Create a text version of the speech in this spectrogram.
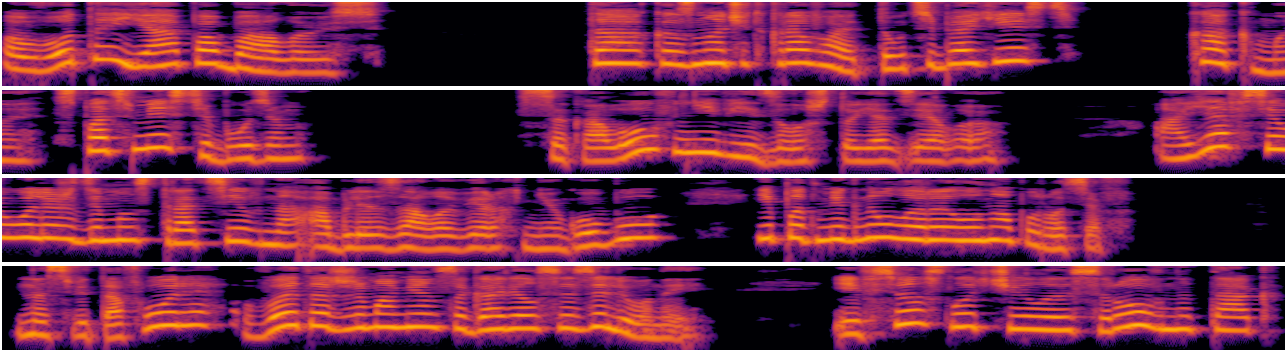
Вот и я побалуюсь. Так, значит, кровать-то у тебя есть? Как мы, спать вместе будем? Соколов не видел, что я делаю. А я всего лишь демонстративно облизала верхнюю губу и подмигнула рылу напротив. На светофоре в этот же момент загорелся зеленый, и все случилось ровно так,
